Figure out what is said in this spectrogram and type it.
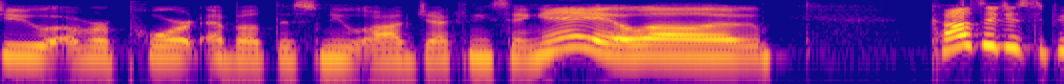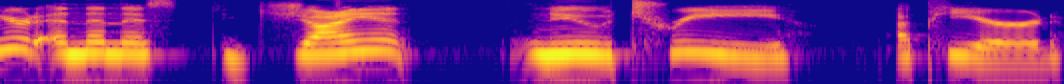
to a report about this new object, and he's saying, "Hey, well, uh, Kaze disappeared, and then this giant new tree appeared,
